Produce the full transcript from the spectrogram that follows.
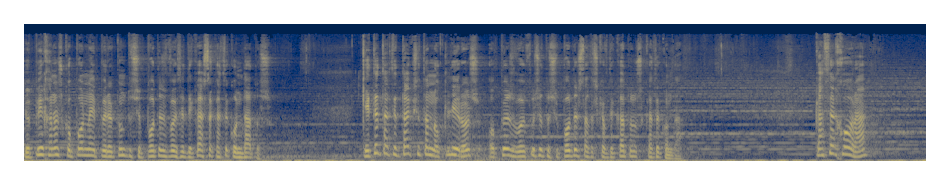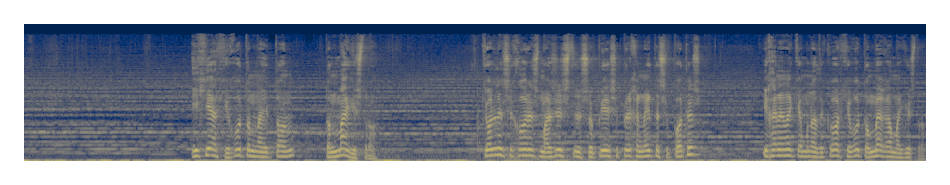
οι οποίοι είχαν ως σκοπό να υπηρετούν τους υπότες βοηθητικά στα καθήκοντά τους. Και η τέταρτη τάξη ήταν ο κλήρος, ο οποίος βοηθούσε τους υπότες στα θρησκευτικά τους καθήκοντα. Κάθε χώρα είχε αρχηγό των ναητών τον μάγιστρο και όλες οι χώρες μαζί στις οποίες υπήρχαν ναΐτες υπότες είχαν ένα και μοναδικό αρχηγό το Μέγα Μαγίστρο.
